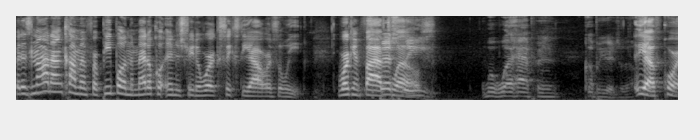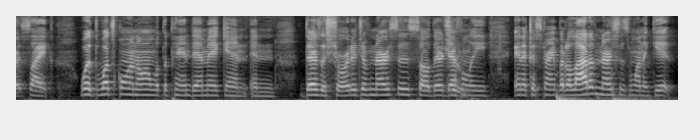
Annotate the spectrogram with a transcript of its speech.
but it's not uncommon for people in the medical industry to work sixty hours a week, working five twelve. With what happened couple years ago. Yeah, of course. Like with what's going on with the pandemic and and there's a shortage of nurses, so they're True. definitely in a constraint. But a lot of nurses want to get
